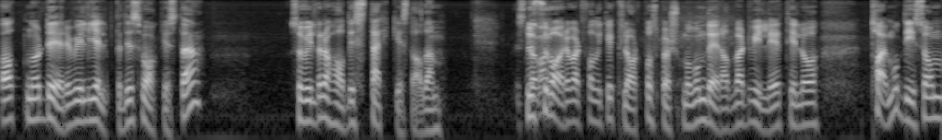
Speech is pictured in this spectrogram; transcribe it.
at når dere vil hjelpe de svakeste, så vil dere ha de sterkeste av dem? Du svarer i hvert fall ikke klart på spørsmålet om dere hadde vært villige til å ta imot de som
